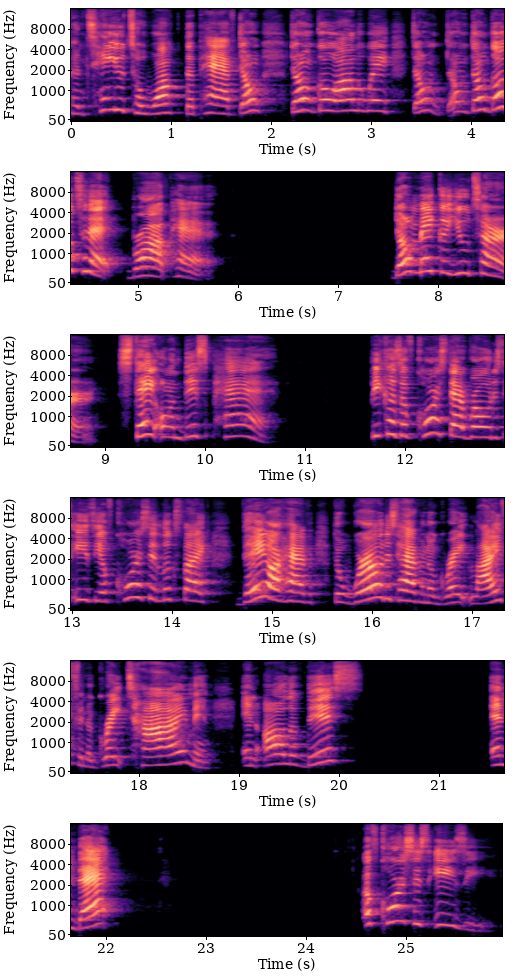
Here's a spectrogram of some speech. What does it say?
Continue to walk the path. Don't don't go all the way. Don't don't don't go to that broad path. Don't make a u-turn. Stay on this path. Because of course that road is easy. Of course it looks like they are having the world is having a great life and a great time and and all of this. And that. Of course it's easy.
